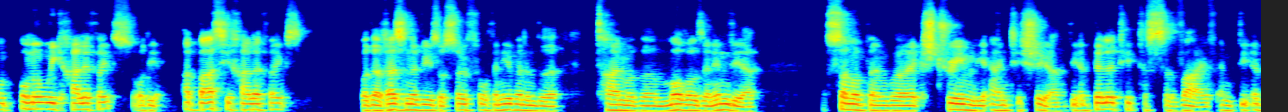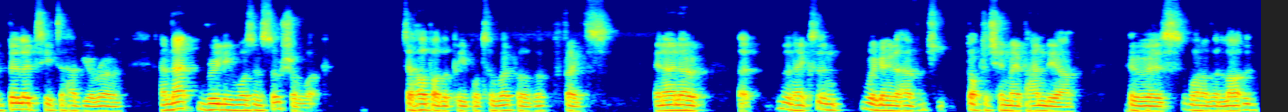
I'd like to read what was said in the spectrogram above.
um, Umayyad caliphates or the Abbasi caliphates or the Ghaznavis or so forth, and even in the time of the Mughals in India, some of them were extremely anti-Shia, the ability to survive and the ability to have your own. And that really was in social work, to help other people, to work with other faiths. And I know that the next, and we're going to have Dr. Chinmay Pandya, who is one of the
